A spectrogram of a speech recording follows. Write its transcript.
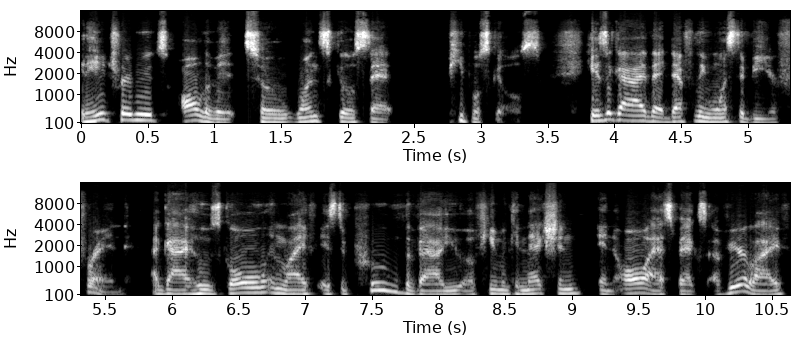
And he attributes all of it to one skill set people skills. He's a guy that definitely wants to be your friend, a guy whose goal in life is to prove the value of human connection in all aspects of your life,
